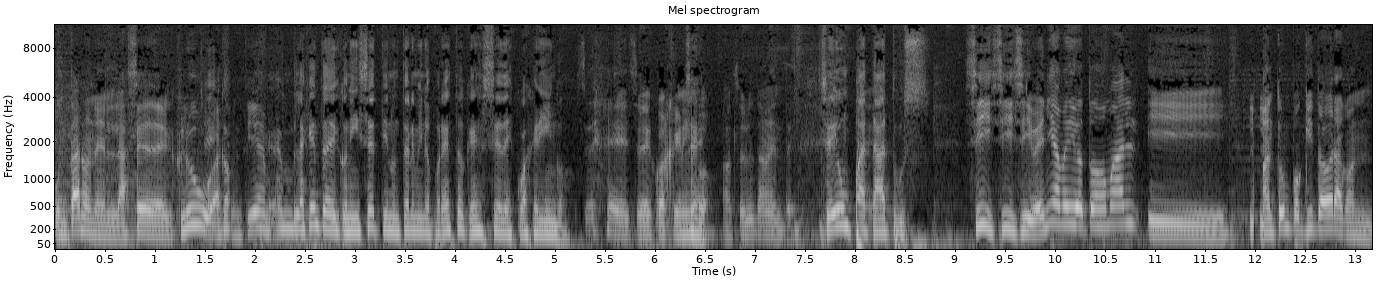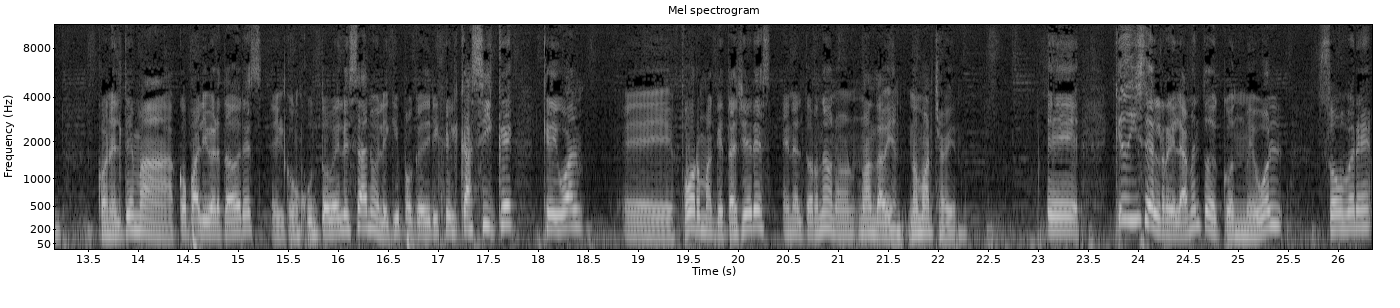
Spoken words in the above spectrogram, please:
juntaron en la sede del club Sí, hace un tiempo. eh, La gente del CONICET tiene un término por esto que es se descuajeringo. Sí, se descuajeringo, Sí. absolutamente. Se dio un patatus. Sí, sí, sí, venía medio todo mal y levantó un poquito ahora con, con el tema Copa Libertadores, el conjunto velezano, el equipo que dirige el cacique, que igual eh, forma que Talleres en el torneo no, no anda bien, no marcha bien. Eh, ¿Qué dice el reglamento de Conmebol sobre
